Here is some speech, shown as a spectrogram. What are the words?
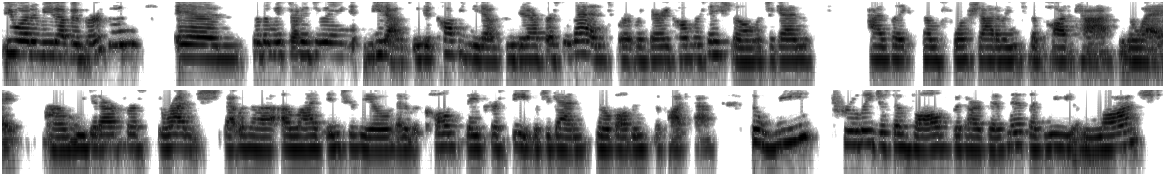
you want to meet up in person? And so then we started doing meetups. We did coffee meetups. We did our first event where it was very conversational, which again had like some foreshadowing to the podcast in a way. Um, we did our first brunch that was a, a live interview that it was called Save Her Seat, which again snowballed into the podcast. So we truly just evolved with our business. Like we launched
